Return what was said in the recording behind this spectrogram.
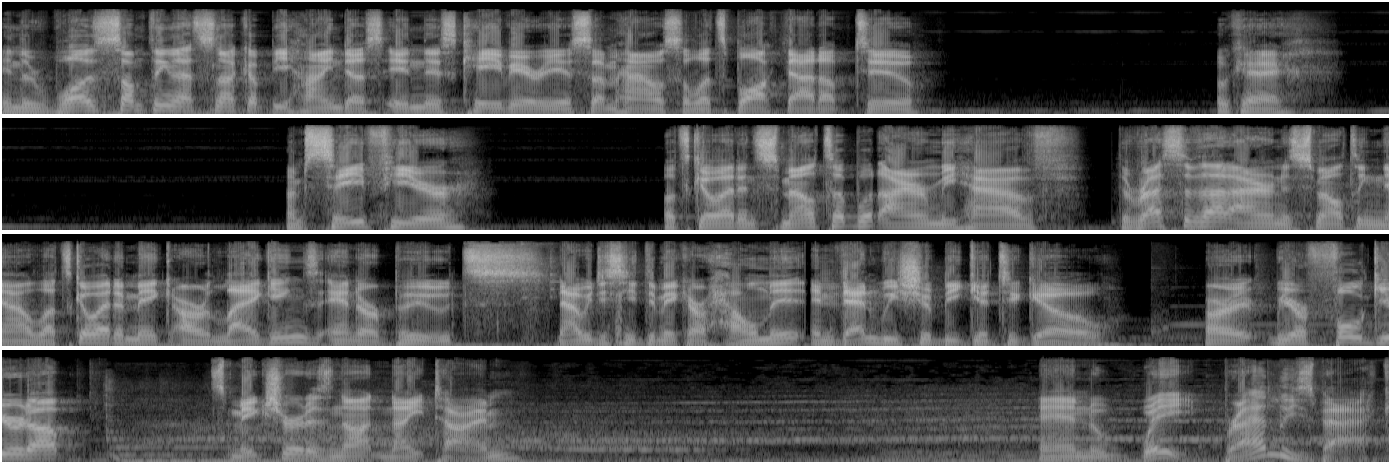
And there was something that snuck up behind us in this cave area somehow, so let's block that up too. Okay. I'm safe here. Let's go ahead and smelt up what iron we have. The rest of that iron is smelting now. Let's go ahead and make our leggings and our boots. Now we just need to make our helmet, and then we should be good to go. All right, we are full geared up. Let's make sure it is not nighttime. And wait, Bradley's back.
